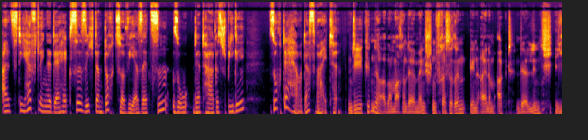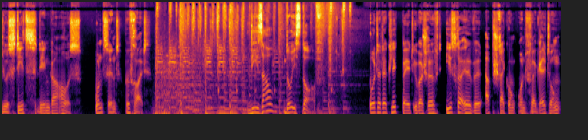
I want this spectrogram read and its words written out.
Als die Häftlinge der Hexe sich dann doch zur Wehr setzen, so der Tagesspiegel, sucht der Herr das Weite. Die Kinder aber machen der Menschenfresserin in einem Akt der Lynchjustiz den gar aus und sind befreit. Die Sau durchs Dorf. Unter der Clickbait-Überschrift Israel will Abschreckung und Vergeltung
